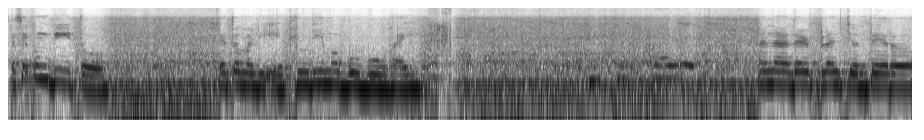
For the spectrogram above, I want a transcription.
Kasi kung dito, ito maliit, hindi mabubuhay. Another plant yun, pero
